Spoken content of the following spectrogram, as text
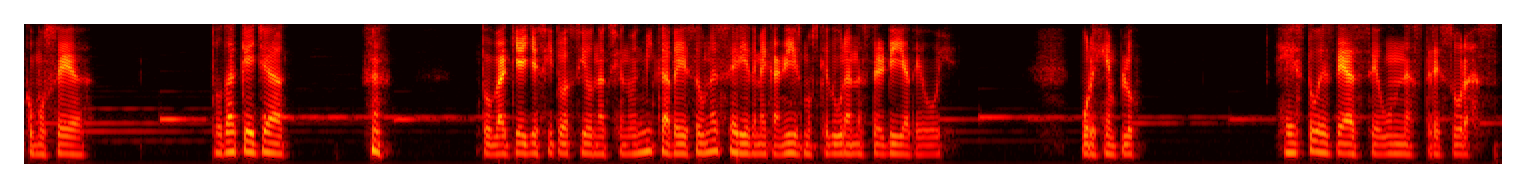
Como sea, toda aquella... toda aquella situación accionó en mi cabeza una serie de mecanismos que duran hasta el día de hoy. Por ejemplo, esto es de hace unas tres horas.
